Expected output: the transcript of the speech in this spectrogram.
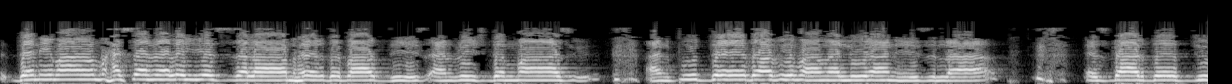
Then Imam Hassan alayhi salam heard about this and reached the mosque and put the head of Imam Ali on his lap. Started to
